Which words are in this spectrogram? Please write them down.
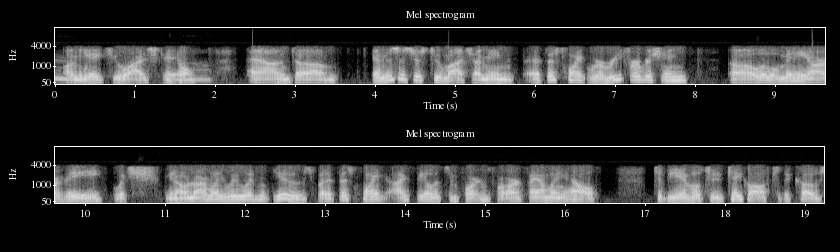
mm. on the AQI scale, and um, and this is just too much. I mean, at this point, we're refurbishing a little mini RV, which you know normally we wouldn't use, but at this point, I feel it's important for our family health to be able to take off to the coast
